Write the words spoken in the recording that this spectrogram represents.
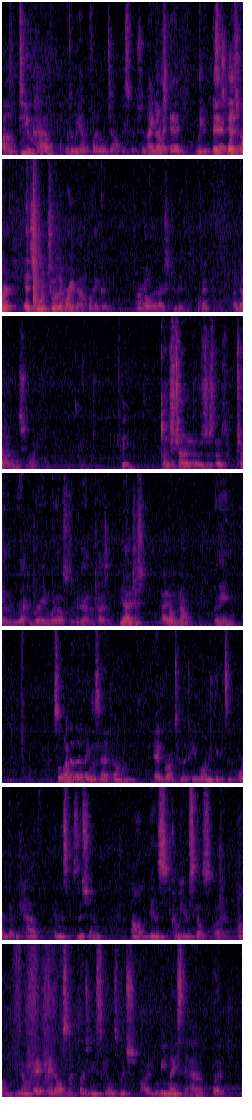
Um, do you have, do we have a final job description? I know No. that Ed, We, Is Ed's, that Ed's, working? work- Ed's doing two of them right now, okay, good, all right, over the next two days. okay, I met with him this morning. good. I was just trying, I was just, I was trying to rack a brain, what else is a good advertising? Yeah, I just, I don't know. I mean, So one of the things that um, Ed brought to the table, and I think it's important that we have in this position, um, is computer skills. Um, You know, Ed Ed also had budgeting skills, which I, would be nice to have, but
